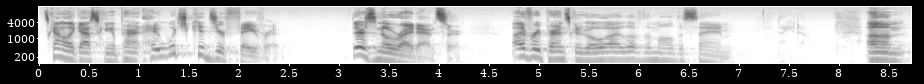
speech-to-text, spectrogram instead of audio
it's kind of like asking a parent, Hey, which kid's your favorite? There's no right answer. Every parent's going to go, oh, I love them all the same. No, you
